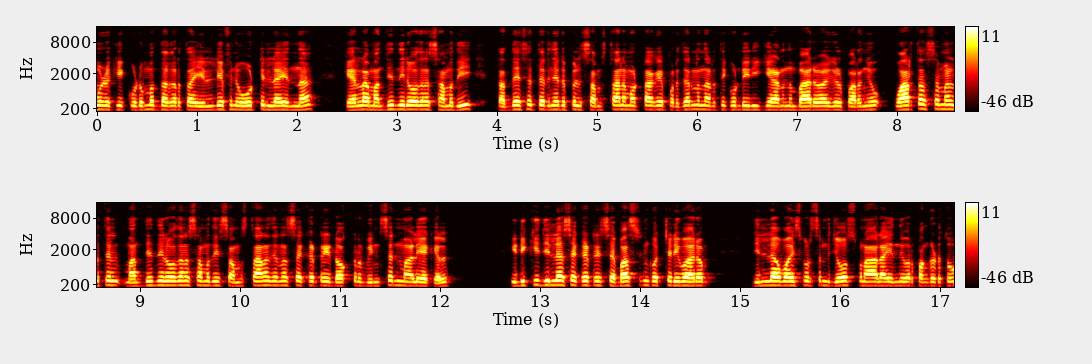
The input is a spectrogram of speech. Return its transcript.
മുഴക്കി കുടുംബം തകർത്ത എൽ ഡി എഫിന് വോട്ടില്ല എന്ന് കേരള മദ്യനിരോധന സമിതി തദ്ദേശ തെരഞ്ഞെടുപ്പിൽ സംസ്ഥാനമൊട്ടാകെ പ്രചരണം നടത്തിക്കൊണ്ടിരിക്കുകയാണെന്നും ഭാരവാഹികൾ പറഞ്ഞു. വാർത്താ സമ്മേളനത്തിൽ മദ്യനിരോധന സമിതി സംസ്ഥാന general secretary doctor Vincent Maliyakkal Idukki ജില്ലാ സെക്രട്ടറി സെബാസ്റ്റ്യൻ കൊച്ചടിവാരം ജില്ലാ വൈസ് പ്രസിഡന്റ് ജോസ് മനാല എന്നിവർ പങ്കെടുത്തു.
